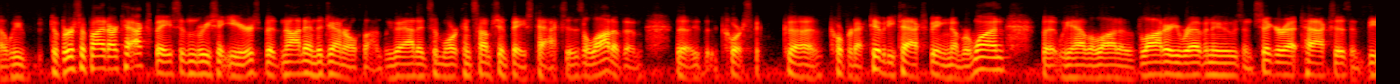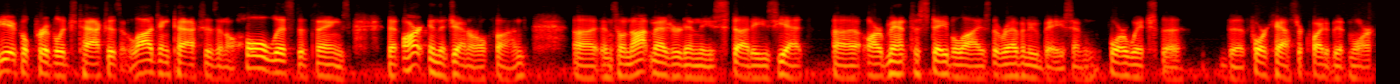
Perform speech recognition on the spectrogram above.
Uh, we've diversified our tax base in recent years, but not in the general fund. We've added some more consumption based taxes, a lot of them. of course, the uh, corporate activity tax being number one, but we have a lot of lottery revenues and cigarette taxes and vehicle privilege taxes and lodging taxes and a whole list of things that aren't in the general fund uh, and so not measured in these studies yet. Uh, are meant to stabilize the revenue base and for which the the forecasts are quite a bit more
